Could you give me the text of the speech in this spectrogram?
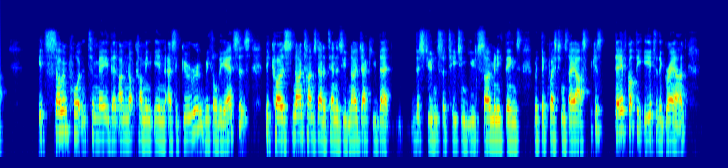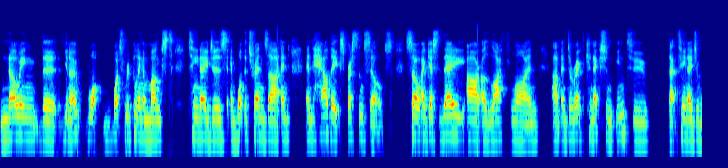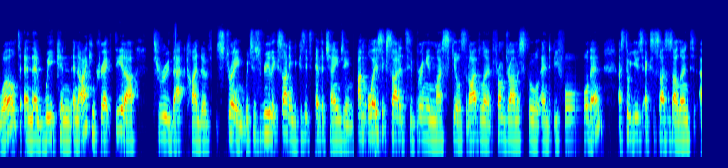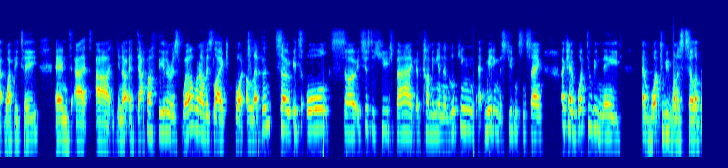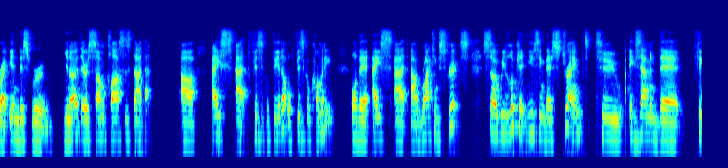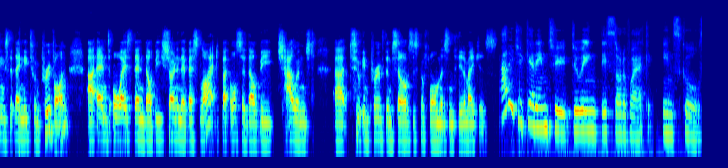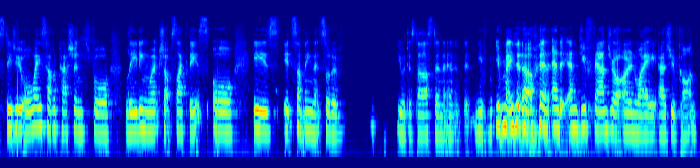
It's so important to me that I'm not coming in as a guru with all the answers because nine times out of ten, as you'd know, Jackie, that the students are teaching you so many things with the questions they ask because they've got the ear to the ground, knowing the you know what what's rippling amongst teenagers and what the trends are and and how they express themselves. So I guess they are a lifeline um, and direct connection into that teenager world, and then we can and I can create theatre through that kind of stream, which is really exciting because it's ever changing. I'm always excited to bring in my skills that I've learned from drama school and before then. I still use exercises I learned at YPT and at, uh, you know, at DAPA theatre as well when I was like, what, 11? So it's all so, it's just a huge bag of coming in and looking at meeting the students and saying, okay, what do we need and what do we want to celebrate in this room? You know, there are some classes that are ace at physical theatre or physical comedy, or they're ace at uh, writing scripts. So we look at using their strengths to examine their things that they need to improve on. Uh, and always then they'll be shown in their best light, but also they'll be challenged uh, to improve themselves as performers and theatre makers. How did you get into doing this sort of work in schools? Did you always have a passion for leading workshops like this, or is it something that sort of you were just asked and, and you've you've made it up and, and and you've found your own way as you've gone?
